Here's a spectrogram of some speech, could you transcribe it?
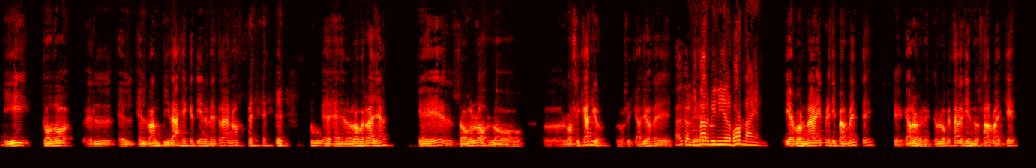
Y todo el, el, el bandidaje que tiene detrás, ¿no? el Robert Ryan, que son los, los, los sicarios, los sicarios de, Claro, el de- Marvin y el Borgnine. y el Bornay principalmente, que claro, es lo que está diciendo Salva es que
